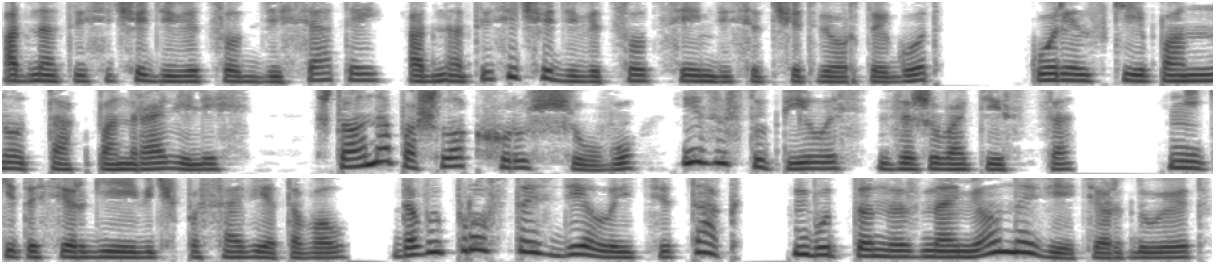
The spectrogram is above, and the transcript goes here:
1910-1974 год коринские панно так понравились, что она пошла к Хрущеву и заступилась за живописца. Никита Сергеевич посоветовал, да вы просто сделайте так, будто на знамена ветер дует.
